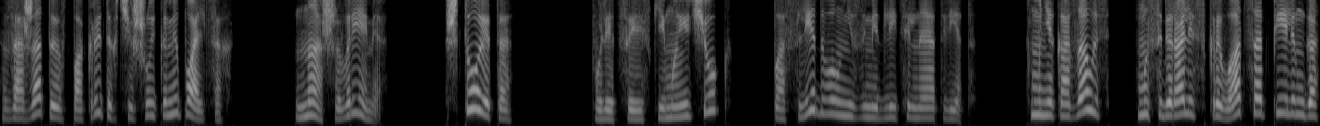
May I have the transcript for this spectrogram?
зажатую в покрытых чешуйками пальцах. «Наше время». «Что это?» «Полицейский маячок», — последовал незамедлительный ответ. «Мне казалось, мы собирались скрываться от пелинга,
